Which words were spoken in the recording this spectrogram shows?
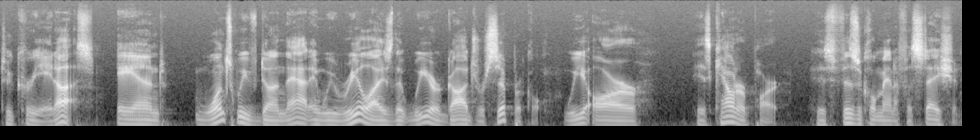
to create us. And once we've done that and we realize that we are God's reciprocal, we are his counterpart, his physical manifestation.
